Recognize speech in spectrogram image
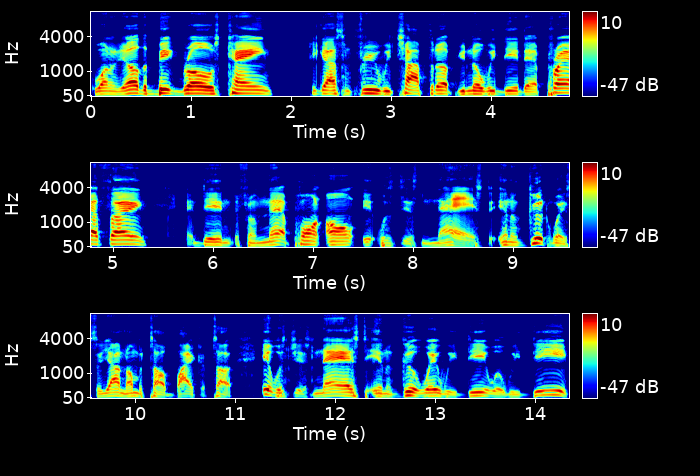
One of the other big bros came. He got some food. We chopped it up. You know, we did that prayer thing. And then from that point on, it was just nasty in a good way. So y'all know I'm gonna talk biker talk. It was just nasty in a good way. We did what we did.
